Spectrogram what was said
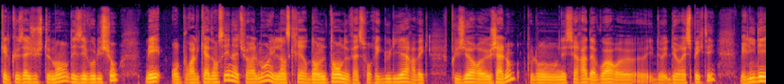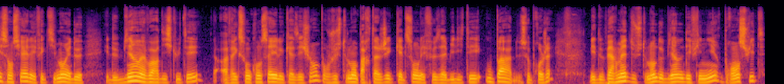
quelques ajustements, des évolutions, mais on pourra le cadencer naturellement et l'inscrire dans le temps de façon régulière avec plusieurs euh, jalons que l'on essaiera d'avoir euh, et de, respecter. Mais l'idée essentielle effectivement est de, est de bien avoir discuté avec son conseil le cas échéant pour justement partager quelles sont les faisabilités ou pas de ce projet, mais de permettre justement de bien le définir pour ensuite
